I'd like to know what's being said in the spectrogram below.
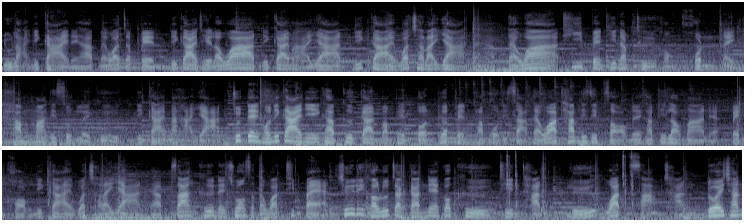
อยู่หลายนิกายนะครับ ไม่ว่าจะเป็นนิกายเถรวาทนิกายมหายาน นิกายวัชรยานนะครับ แต่ว่าที่เป็นที่นับถือของคนในถ้ำมากที่สุดเลยคือ นิกายมหายาน จุดเด่นของนิกายนี้ครับคือการบำเพ็ญตนเพื่อเป็นพระโพธิสัตว์แต่ว่าถ้ำที่ 12เนี่ยครับที่เรามาเนี่ยเป็นของนิกายวัชรยานครับสร้างขึ้นในช่วงศตวรรษที่ 8 ชื่อที่เขารู้จักกันเนี่ยก็คือทินทัน หรือวัด 3 ชั้น โดยชั้น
